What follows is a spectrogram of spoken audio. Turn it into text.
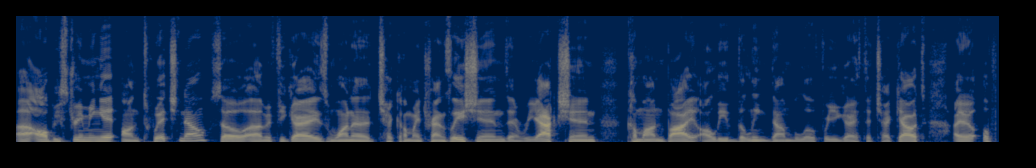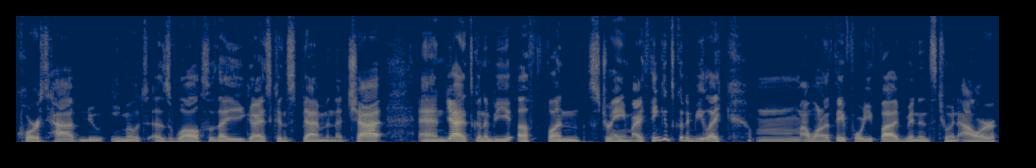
Uh, I'll be streaming it on Twitch now, so um, if you guys want to check out my translations and reaction, come on by. I'll leave the link down below for you guys to check out. I, of course, have new emotes as well, so that you guys can spam in the chat. And yeah, it's going to be a fun stream. I think it's going to be like, um, I want to say 45 minutes to an hour.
